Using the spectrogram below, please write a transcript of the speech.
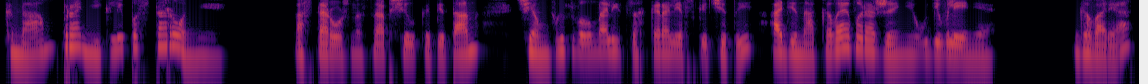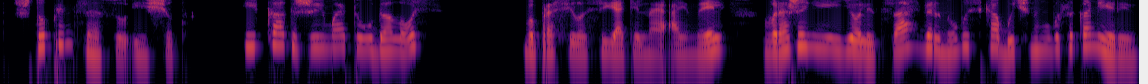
К нам проникли посторонние. Осторожно сообщил капитан, чем вызвал на лицах королевской четы одинаковое выражение удивления. Говорят, что принцессу ищут. И как же им это удалось? вопросила сиятельная Айнель, Выражение ее лица вернулось к обычному высокомерию,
